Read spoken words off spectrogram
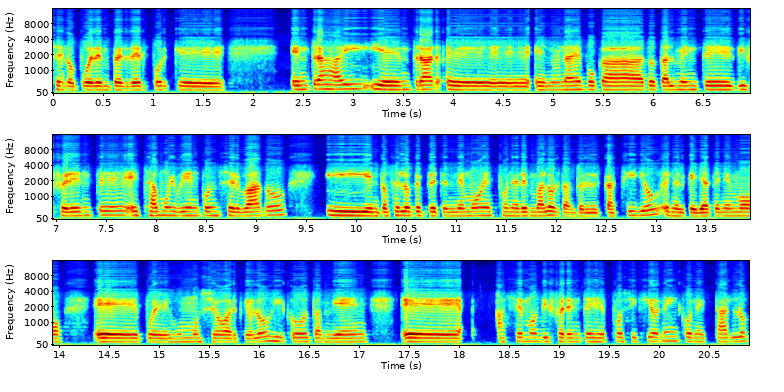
se lo pueden perder porque entras ahí y entrar eh, en una época totalmente diferente, está muy bien conservado y entonces lo que pretendemos es poner en valor tanto el castillo, en el que ya tenemos eh, pues un museo arqueológico, también eh, hacemos diferentes exposiciones y conectarlo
